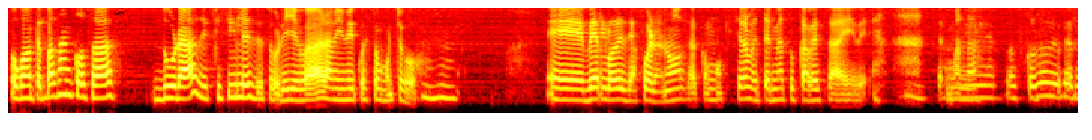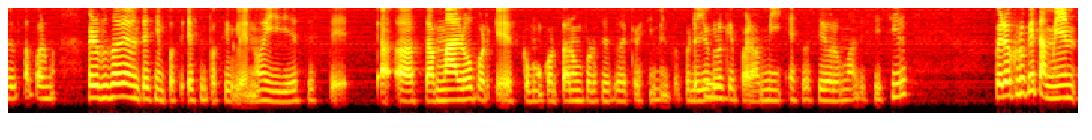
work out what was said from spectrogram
o cuando te pasan cosas duras, difíciles de sobrellevar, a mí me cuesta mucho eh, verlo desde afuera, ¿no? O sea, como quisiera meterme a tu cabeza y de, hermana, las cosas se hacen de esta forma. Pero pues obviamente es, es imposible, ¿no? Y es este hasta malo porque es como cortar un proceso de crecimiento. Pero yo creo que para mí eso ha sido lo más difícil. Pero creo que también,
